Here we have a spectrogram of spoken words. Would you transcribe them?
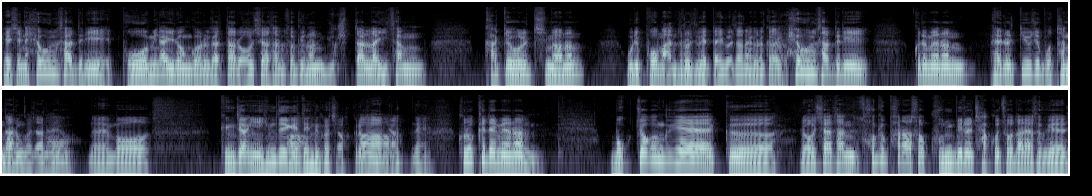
대신 해운사들이 보험이나 이런 거를 갖다 러시아산 석유는 60달러 이상 가격을 치면은 우리 보험 안 들어주겠다 이거잖아요. 그러니까 그렇죠. 해운사들이 그러면은 배를 띄우지 못한다는 거잖아요. 네, 뭐 굉장히 힘들게 어. 되는 거죠. 그렇게 어. 되면. 네. 그렇게 되면은 목적은 그게 그 러시아산 석유 팔아서 군비를 자꾸 조달해서 그게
